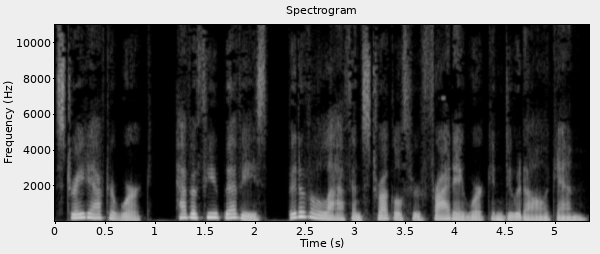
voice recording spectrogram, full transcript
straight after work, have a few bevies, bit of a laugh, and struggle through Friday work and do it all again.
